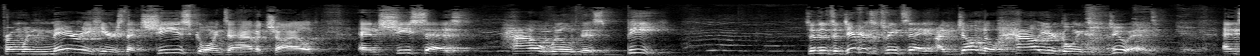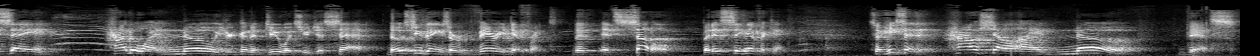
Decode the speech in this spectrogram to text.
from when Mary hears that she's going to have a child and she says, How will this be? So there's a difference between saying, I don't know how you're going to do it, and saying, How do I know you're going to do what you just said? Those two things are very different. It's subtle, but it's significant. So he says, How shall I know this?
